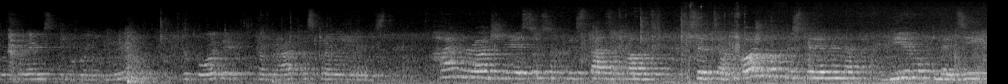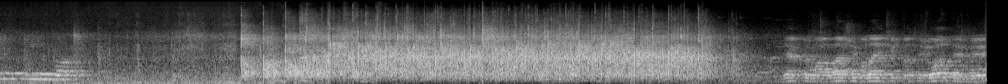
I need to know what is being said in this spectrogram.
Вифлеємський вогонь миру, любові, добра та справедливості. Хай народження Ісуса Христа запалить в серцях кожного християнина віру, надію і любов. Дякую вам, наші маленькі патріоти.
